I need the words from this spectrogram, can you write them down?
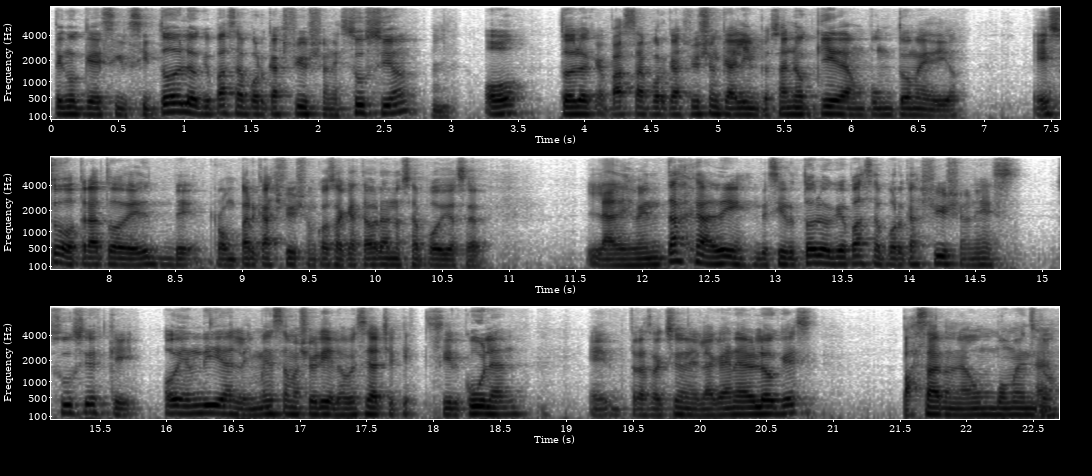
tengo que decir si todo lo que pasa por Cash Fusion es sucio Mm. o todo lo que pasa por Cash Fusion queda limpio. O sea, no queda un punto medio. Eso o trato de, de romper Cash Fusion, cosa que hasta ahora no se ha podido hacer. La desventaja de decir todo lo que pasa por Cash Fusion es sucio es que hoy en día la inmensa mayoría de los BCH que circulan en transacciones en la cadena de bloques pasaron en algún momento Sí.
